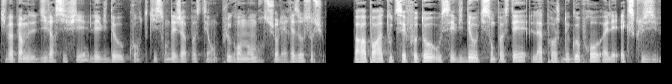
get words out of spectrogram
qui va permettre de diversifier les vidéos courtes qui sont déjà postées en plus grand nombre sur les réseaux sociaux. Par rapport à toutes ces photos ou ces vidéos qui sont postées, l'approche de GoPro, elle est exclusive.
